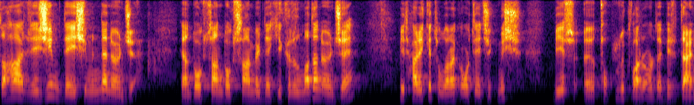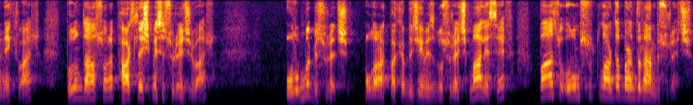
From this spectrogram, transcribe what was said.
daha rejim değişiminden önce, yani 90-91'deki kırılmadan önce bir hareket olarak ortaya çıkmış bir e, topluluk var orada, bir dernek var. Bunun daha sonra partileşmesi süreci var. Olumlu bir süreç olarak bakabileceğimiz bu süreç maalesef bazı olumsuzluklar da barındıran bir süreç.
